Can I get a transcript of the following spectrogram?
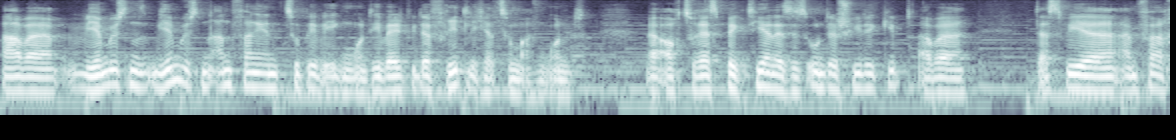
Aber wir müssen, wir müssen anfangen zu bewegen und die Welt wieder friedlicher zu machen und äh, auch zu respektieren, dass es Unterschiede gibt, aber dass wir einfach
